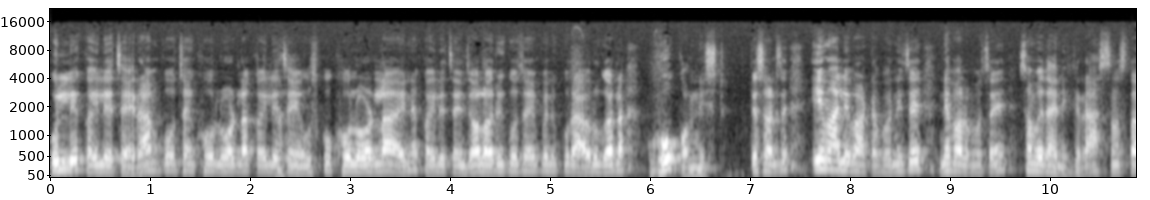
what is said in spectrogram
उसले कहिले चाहिँ रामको चाहिँ खोल ओढ्ला कहिले चाहिँ उसको खोल ओढ्ला होइन कहिले चाहिँ जलहरीको चाहिँ पनि कुराहरू गर्ला। हो कम्युनिस्ट। त्यस कारण चाहिँ एमालेबाट पनि चाहिँ नेपालमा चाहिँ संवैधानिक राज संस्था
